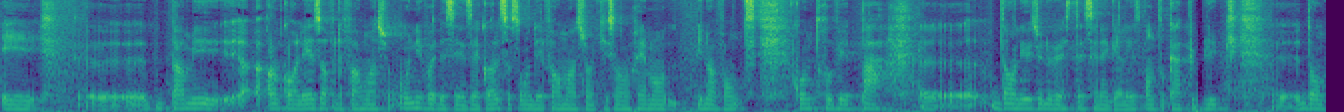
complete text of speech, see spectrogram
Et euh, parmi euh, encore les offres de formation au niveau de ces écoles, ce sont des formations qui sont vraiment innovantes, qu'on ne trouvait pas dans les universités sénégalaises, en tout cas publiques. donc,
